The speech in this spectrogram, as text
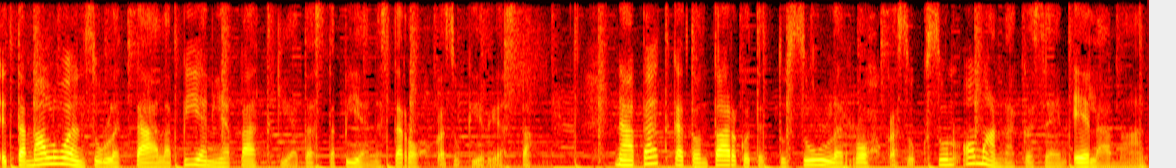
että mä luen sulle täällä pieniä pätkiä tästä pienestä rohkaisukirjasta. Nämä pätkät on tarkoitettu sulle rohkaisuksi sun oman näköiseen elämään,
